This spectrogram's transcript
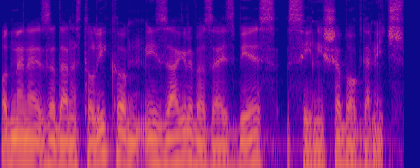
Od mene za danas toliko, iz Zagreba za SBS Siniša Bogdanić.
